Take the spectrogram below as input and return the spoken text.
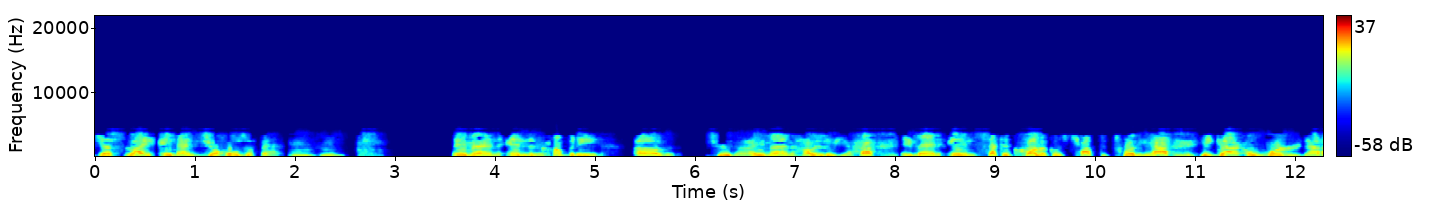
Just like, amen, Jehoshaphat. Mm-hmm. Amen. And the company of Judah. Amen. Hallelujah. Amen. In Second Chronicles chapter 20, uh, he got a word. Uh,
